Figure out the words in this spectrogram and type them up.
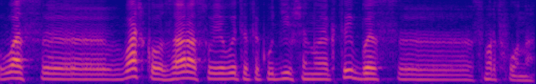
У вас е, важко зараз уявити таку дівчину, як ти, без е, смартфона.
